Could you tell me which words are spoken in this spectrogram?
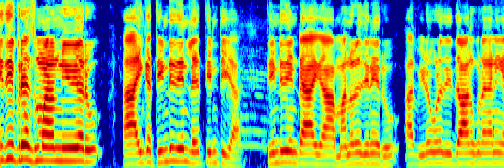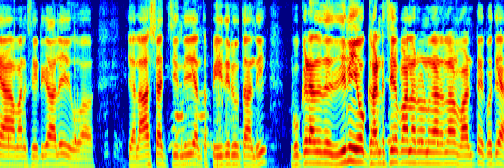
ఇది ఫ్రెండ్స్ మన న్యూ ఇయర్. ఇంకా తిండి తినలే తింటి ఇక తిండి తింటా ఇక మనోళ్ళు తినేరు. ఆ వీడియో కూడా తీద్దాం అనుకున్నా కానీ ఇక మనకు సెట్ కాలే ఇక లాస్ట్ వచ్చింది అంత పే తిరుగుతుంది. బుక్కడంత తిని ఒక గంట సేపు అన్న రెండు గంటల వంటే కొద్దిగా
